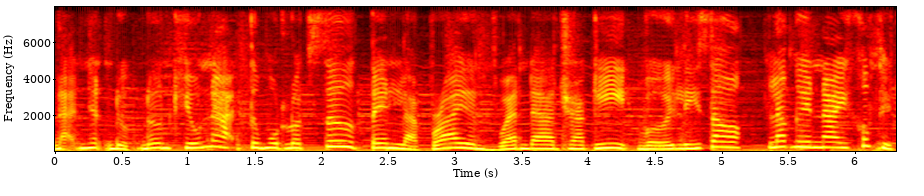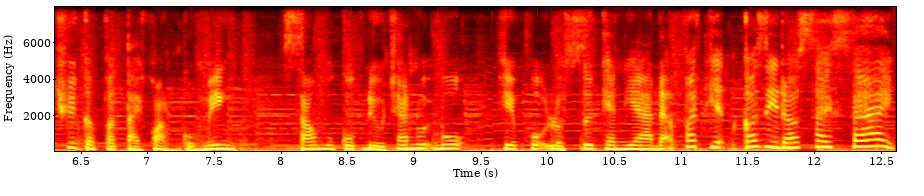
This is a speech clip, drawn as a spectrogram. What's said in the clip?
đã nhận được đơn khiếu nại từ một luật sư tên là Brian Wenda Jagi với lý do là người này không thể truy cập vào tài khoản của mình. Sau một cuộc điều tra nội bộ, Hiệp hội Luật sư Kenya đã phát hiện có gì đó sai sai,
